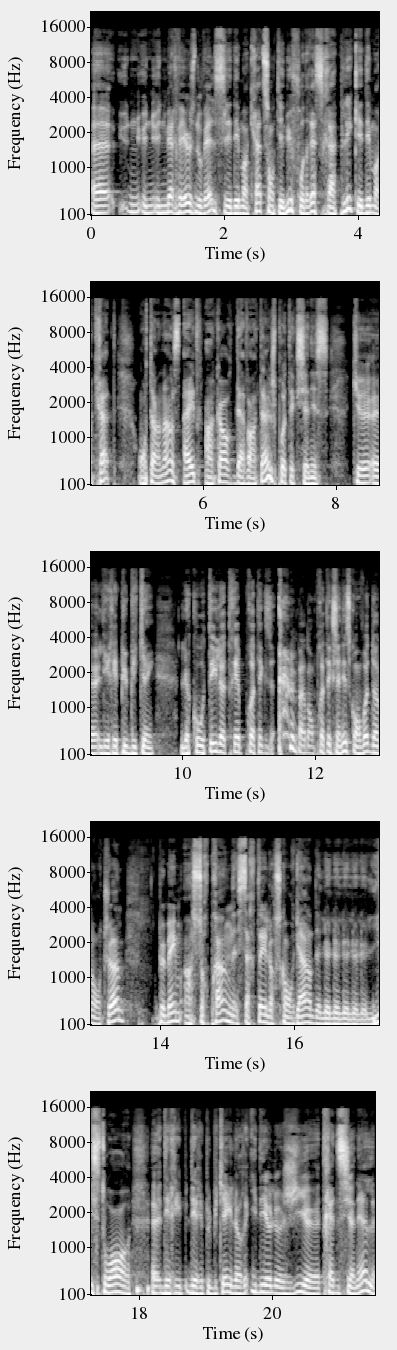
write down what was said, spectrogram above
une, merveilleuse nouvelle? Si les démocrates sont élus? Il faudrait se rappeler que les démocrates ont tendance à être encore davantage protectionnistes que les républicains. Le côté là, très protectionniste qu'on voit de Donald Trump peut même en surprendre certains lorsqu'on regarde l'histoire euh, des, républicains et leur idéologie traditionnelle.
